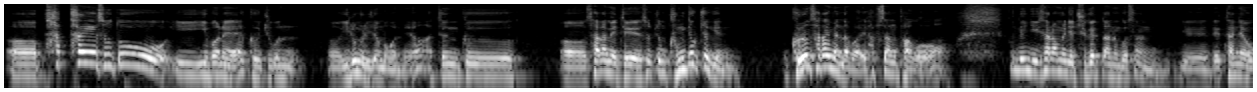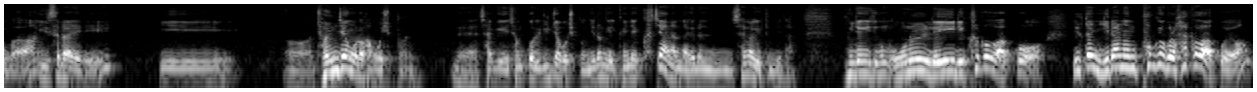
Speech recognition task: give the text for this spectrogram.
어, 파타에서도 이, 이번에 그 죽은 어, 이름을 잊어먹었네요. 하여튼 그 어, 사람에 대해서 좀 긍정적인 그런 사람이었나 봐요. 협상파고. 근데 이제 이 사람을 이제 죽였다는 것은 이제 네타냐후가 이스라엘이 이 어, 전쟁으로 가고 싶은 네, 자기 정권을 유지하고 싶은 이런 게 굉장히 크지 않았나 이런 생각이 듭니다. 굉장히 지금 오늘 내일이 클 것 같고 일단 이란은 포격을 할 것 같고요.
